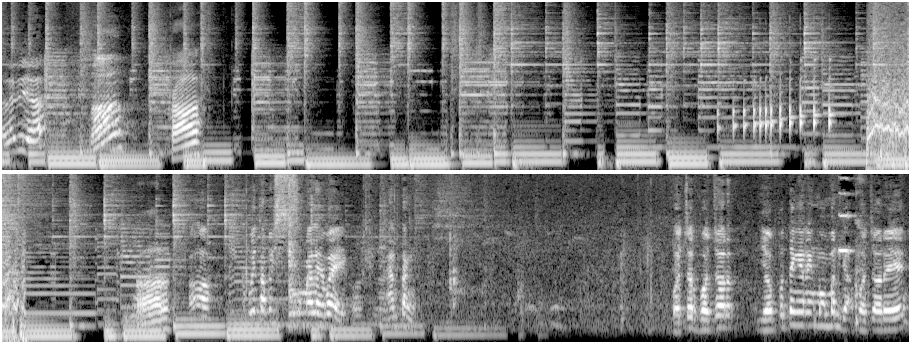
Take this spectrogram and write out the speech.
Ngono ya. Nah, Kal. Kal. Oh, kuwi tapi semeleh wae. Anteng. Bocor-bocor, ya penting ning momen gak bocore,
